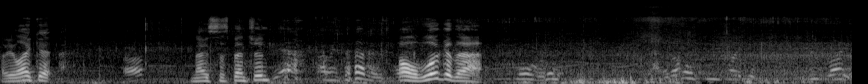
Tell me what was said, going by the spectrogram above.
How do you like it? Nice suspension? Yeah, I mean that is. Oh, look at that. Oh, it is. It almost seems like it's too light.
